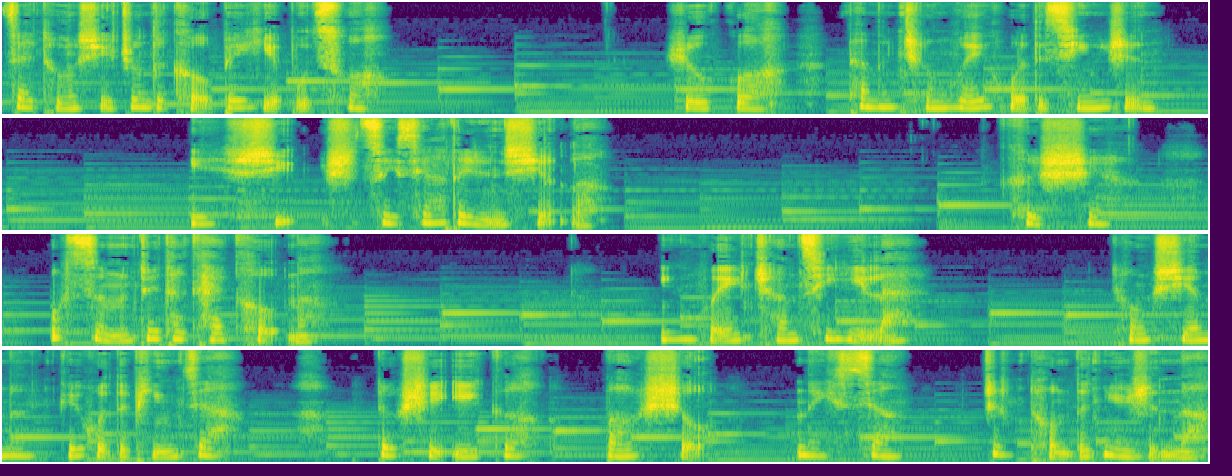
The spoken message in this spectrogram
在同学中的口碑也不错。如果他能成为我的情人，也许是最佳的人选了。可是，我怎么对他开口呢？因为长期以来，同学们给我的评价，都是一个保守、内向、正统的女人呐。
